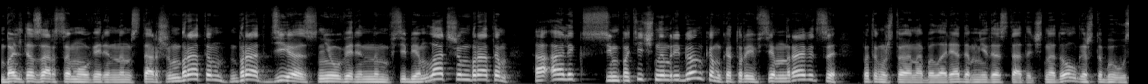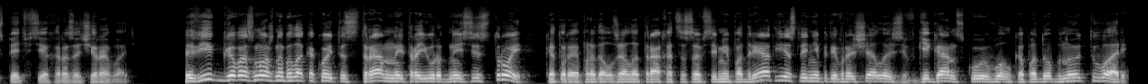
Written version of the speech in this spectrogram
Бальтазар – самоуверенным старшим братом, брат Диас – неуверенным в себе младшим братом, а Алекс – симпатичным ребенком, который всем нравится, потому что она была рядом недостаточно долго, чтобы успеть всех разочаровать. Вигга, возможно, была какой-то странной троюродной сестрой, которая продолжала трахаться со всеми подряд, если не превращалась в гигантскую волкоподобную тварь,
